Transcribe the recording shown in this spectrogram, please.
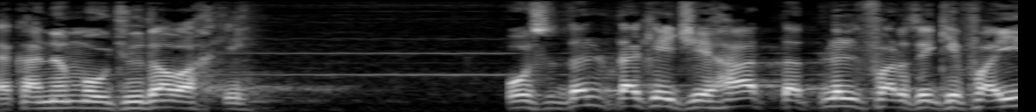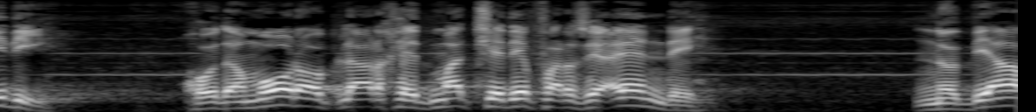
لکه نه موجوده وخت کې اوس دلته کې جهاد ته تلل فرض کفایي دي خو د مور او پلار خدمت چې دی فرض عین دی نو بیا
